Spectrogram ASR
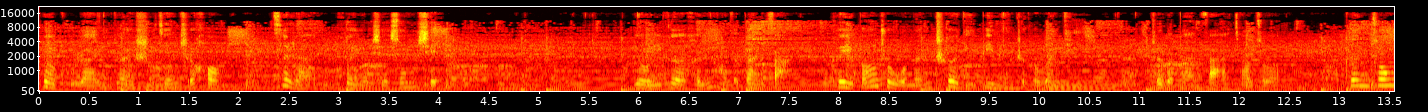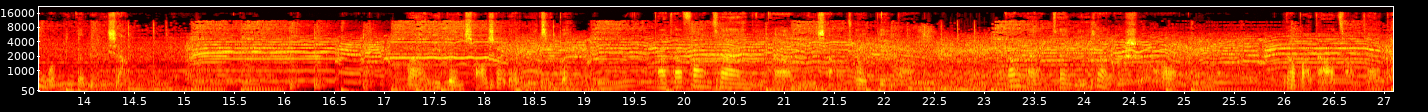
刻苦了一段时间之后，自然会有些松懈。有一个很好的办法，可以帮助我们彻底避免这个问题。这个办法叫做跟踪我们的冥想。买一本小小的日记本，把它放在你的冥想坐垫上。当然，在冥想的时候，要把它藏在。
